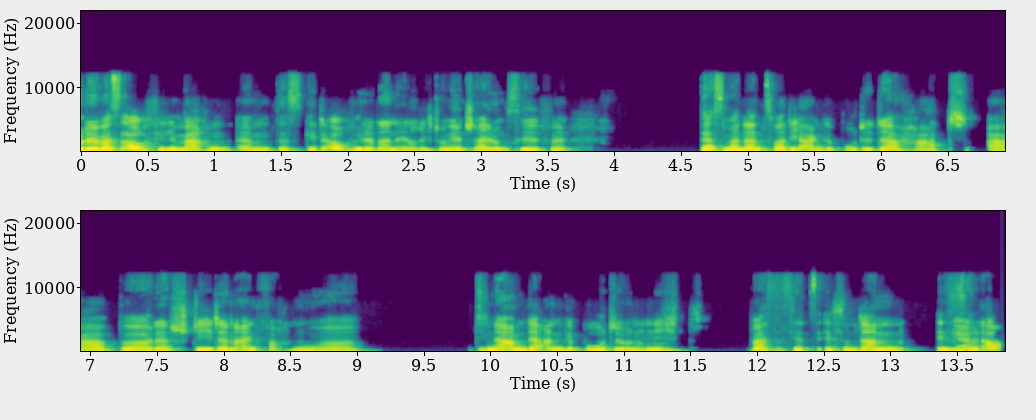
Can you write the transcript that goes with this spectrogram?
Oder was auch viele machen, ähm, das geht auch wieder dann in Richtung Entscheidungshilfe, dass man dann zwar die Angebote da hat, aber da steht dann einfach nur die Namen der Angebote und Mhm. nicht, was es jetzt ist. Und dann ist Ja. es halt auch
